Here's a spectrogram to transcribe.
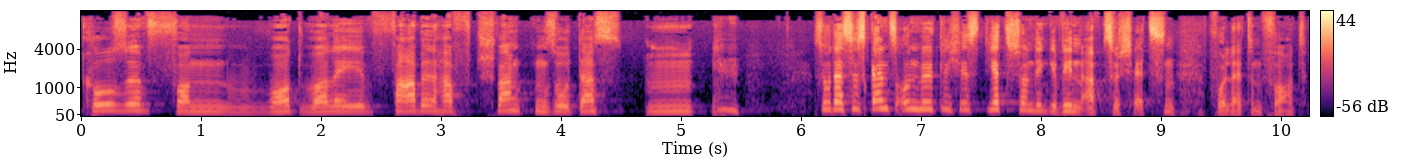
Kurse von Ward Valley fabelhaft schwanken, so dass hm, so dass es ganz unmöglich ist, jetzt schon den Gewinn abzuschätzen, fuhr Letten fort.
